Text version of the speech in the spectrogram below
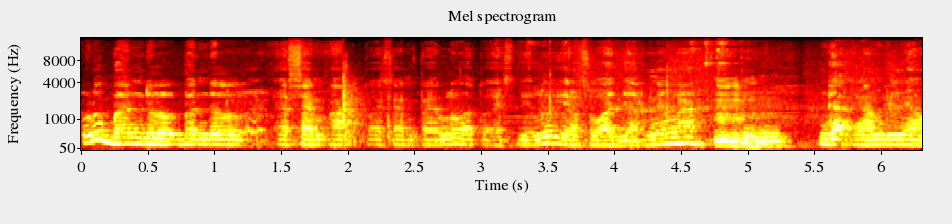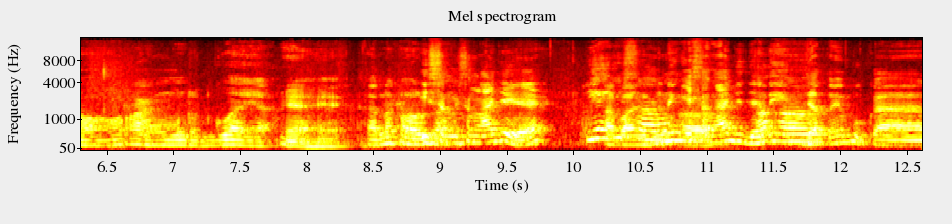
lu bandel-bandel SMA atau SMP lu atau SD lu yang sewajarnya lah. Hmm. Nggak ngambil nyawa orang menurut gua ya. ya, ya. Karena kalau iseng-iseng aja ya Iya, iseng. mending iseng aja jadi Uh-uh. jatuhnya bukan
